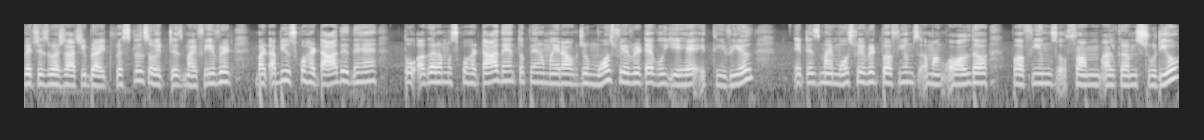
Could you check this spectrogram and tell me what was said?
which is Versace Bright Crystal so it is my favourite but अभी उसको हटा देते हैं तो अगर हम उसको हटा दें तो फिर हमारा जो मोस्ट फेवरेट है, वो ये है ethereal it is my most favourite perfumes among all the perfumes from अलक्रम स्टूडियो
